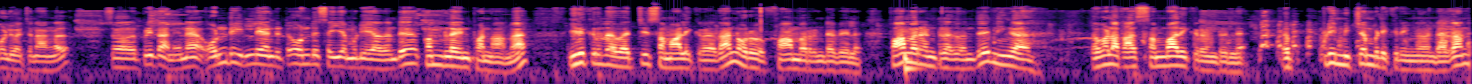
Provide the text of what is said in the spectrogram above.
கோழி வச்சுனாங்க. ஸோ இப்படி தான் என்ன ஒன்று இல்லைன்ட்டு ஒன்று செய்ய முடியாதுன்ட்டு கம்ப்ளைண்ட் பண்ணாமல் இருக்கிறத வச்சு சமாளிக்கிறது தான் ஒரு ஃபார்மர்ன்ற வேலை. ஃபார்மர்ன்றது வந்து நீங்கள் எவ்வளோ காசு சம்பாதிக்கிறன்ற இல்லை எப்படி மிச்சம் பிடிக்கிறீங்கன்றது தான்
